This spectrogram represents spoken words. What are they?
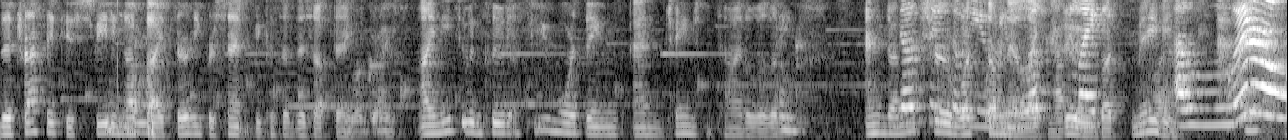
The traffic is speeding up by 30% because of this update. Oh, I need to include a few more things and change the title a little. Thanks. And I'm Don't not sure what thumbnail I looks can do, like but maybe. A literal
